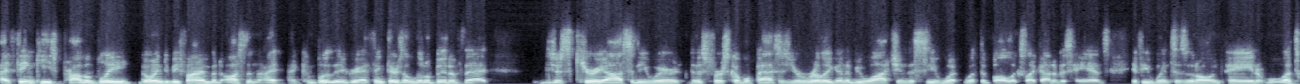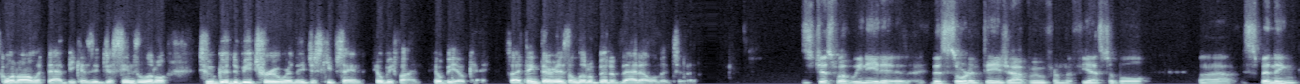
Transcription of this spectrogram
I think he's probably going to be fine, but Austin, I, I completely agree. I think there's a little bit of that just curiosity where those first couple passes you're really going to be watching to see what what the ball looks like out of his hands if he winces at all in pain what's going on with that because it just seems a little too good to be true where they just keep saying he'll be fine. He'll be okay. So i think there is a little bit of that element to it. It's just what we needed this sort of deja vu from the fiesta bowl uh, spending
